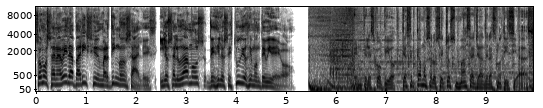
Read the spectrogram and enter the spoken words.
Somos Anabela Aparicio y Martín González y los saludamos desde los estudios de Montevideo. En Telescopio te acercamos a los hechos más allá de las noticias.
